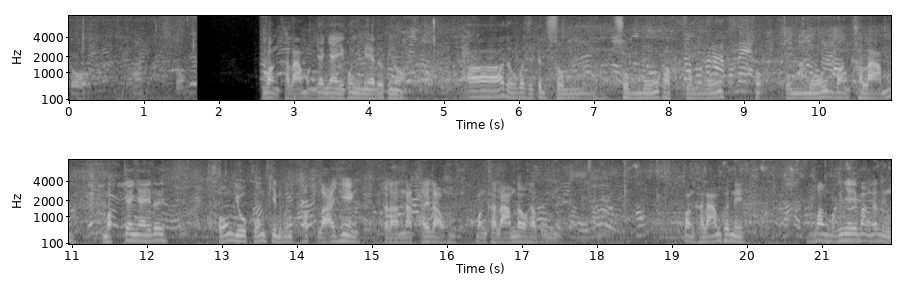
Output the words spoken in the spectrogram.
โตว่างคารามบางใหญ่ๆของยีเมียด้วยพี่น้องอ่าเดี๋ยวว่าจะเป็นสมสมหมูครับสมหมูสมหมูบางคารามบักใหญ่ๆเลยของอยู่ของกินมันครับหลายแห้งตลาดนัดไทยดาวบางคารามเด้าครับผมเนี่ยบังคลามเพิ่อนนี่บังบักใหญ่บังละหนึ่ง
